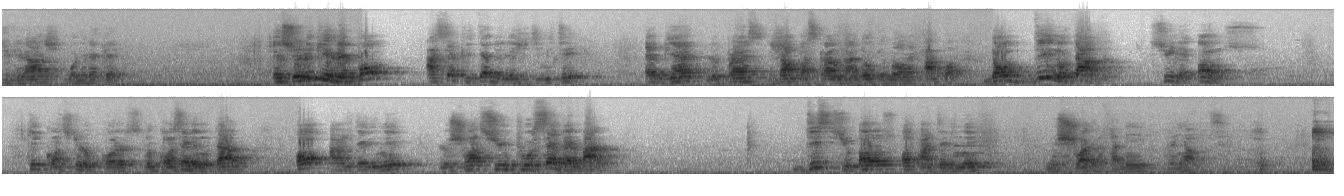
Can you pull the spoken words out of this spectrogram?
du village Bonileke. Et celui qui répond à ces critères de légitimité est bien le prince Jean-Pascal Ngando Bon Aqua. Donc 10 notables sur les 11 qui constituent le, le conseil des notables ont entériné le choix sur procès verbal. 10 sur 11 ont entériné le choix de la famille régnante.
